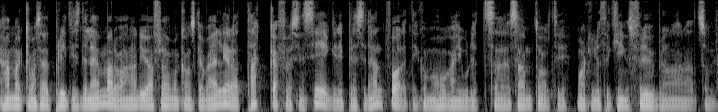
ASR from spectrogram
hamnar kan man säga ett politiskt dilemma då. Han hade ju afroamerikanska väljare att tacka för sin seger i presidentvalet. Ni kommer ihåg han gjorde ett samtal till Martin Luther Kings fru bland annat som,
